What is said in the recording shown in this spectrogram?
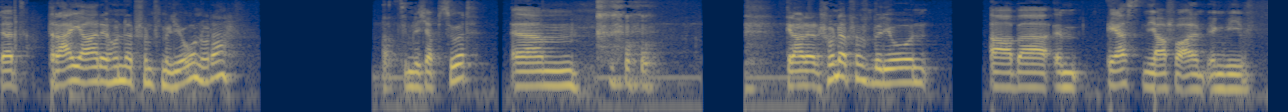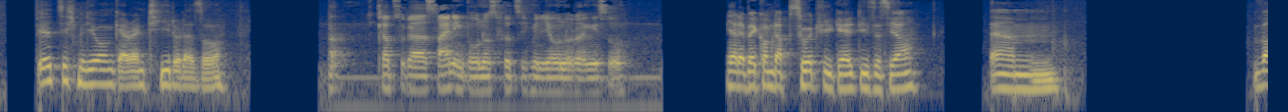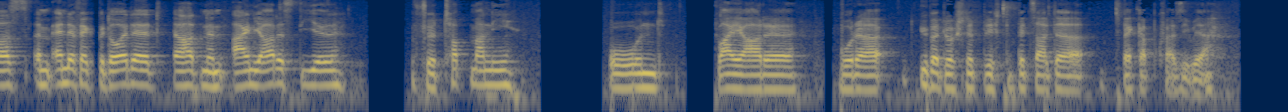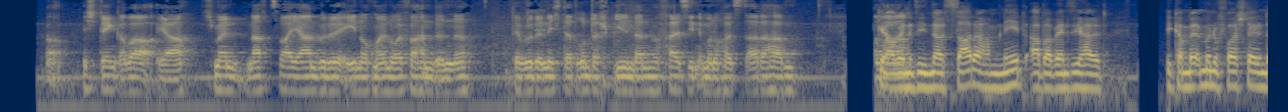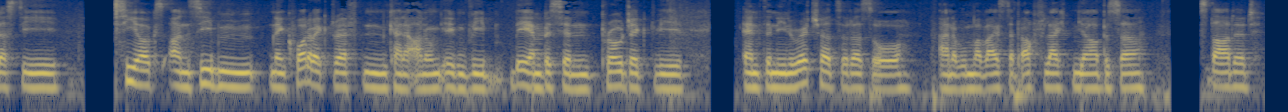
Der hat drei Jahre 105 Millionen, oder? Ziemlich absurd. Ähm, genau, der hat 105 Millionen, aber im ersten Jahr vor allem irgendwie 40 Millionen guaranteed oder so. Ich glaube sogar Signing-Bonus 40 Millionen oder irgendwie so. Ja, der bekommt absurd viel Geld dieses Jahr. Ähm, was im Endeffekt bedeutet, er hat einen Einjahresdeal für Top Money und zwei Jahre, wo er überdurchschnittlich bezahlter Backup quasi wäre. Ja, ich denke aber, ja, ich meine, nach zwei Jahren würde er eh nochmal neu verhandeln, ne? Der würde nicht darunter spielen, dann, falls sie ihn immer noch als Starter haben. Aber genau, wenn sie ihn als Starter haben, nicht, aber wenn sie halt, ich kann mir immer nur vorstellen, dass die Seahawks an sieben einen Quarterback draften, keine Ahnung, irgendwie eher ein bisschen Project wie Anthony Richards oder so. einer, wo man weiß, der braucht vielleicht ein Jahr, bis er startet.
